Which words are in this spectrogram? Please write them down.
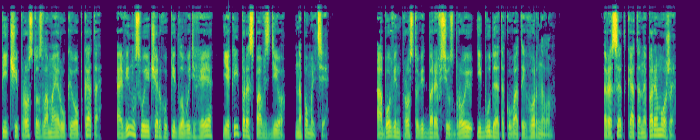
Пічі просто зламає руки об ката, а він у свою чергу підловить гея, який переспав з Діо, на помильці. Або він просто відбере всю зброю і буде атакувати горнелом. Ресет ката не переможе,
